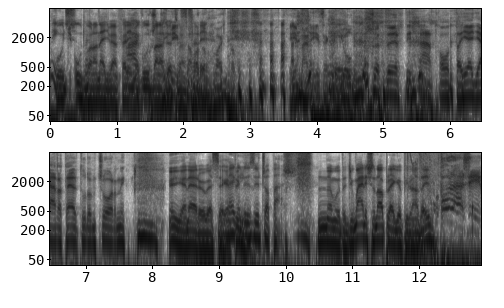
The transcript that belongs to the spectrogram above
Nincs. Úgy útban a 40 felé, meg útban az ti még 50 felé. vagytok. Én már nézek egy jó sofőrt is, hát ha ott a jegyárat el tudom csorni. Igen, erről beszélgettünk. Megelőző csapás. Nem mutatjuk. Már is a nap legjobb pillanatait. Balázsék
